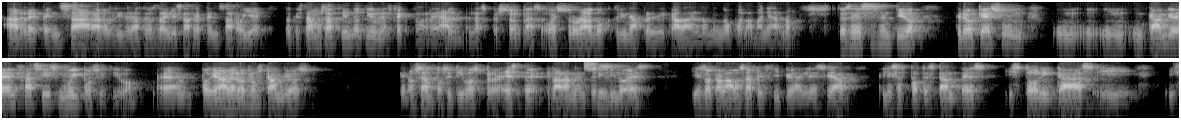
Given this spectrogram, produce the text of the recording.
a repensar, a los liderazgos de la iglesia, a repensar, oye, lo que estamos haciendo tiene un efecto real en las personas o es solo una doctrina predicada el domingo por la mañana, ¿no? Entonces, en ese sentido, creo que es un, cambio de énfasis muy positivo. Eh, podrían haber otros cambios que no sean positivos, pero este claramente sí. lo es. Y es lo que hablábamos al principio, la iglesia, iglesias protestantes históricas y, y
